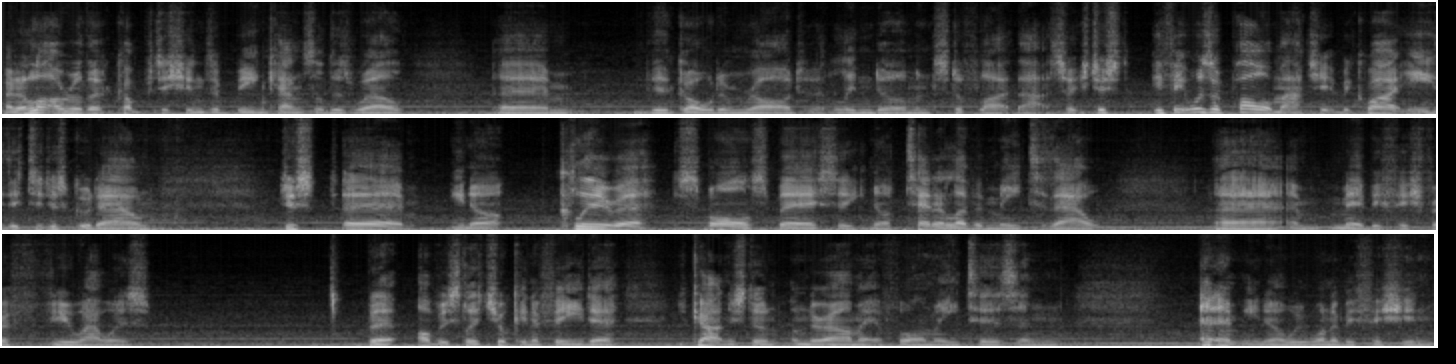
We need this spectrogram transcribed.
and a lot of other competitions have been cancelled as well. Um, the Golden Rod at Lindholme and stuff like that. So it's just if it was a pole match, it'd be quite easy to just go down, just um, you know, clear a small space, you know, 10, 11 meters out uh, and maybe fish for a few hours. But obviously, chucking a feeder, you can't just un- underarm it at four meters, and you know we want to be fishing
